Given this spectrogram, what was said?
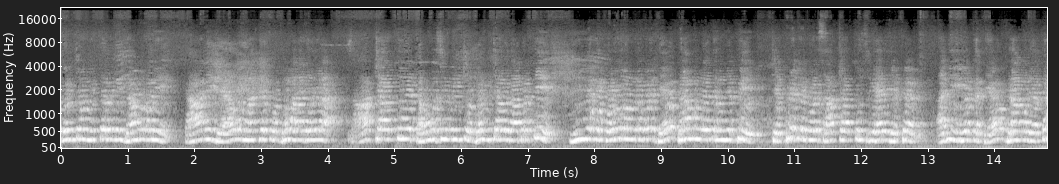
కొంచెం మిత్రుడి మిత్రులని కానీ దేవల మధ్య యొక్క ఉద్భవం అలా సాక్షాత్తు కర్మశివ నుంచి ఉద్భవించాడు కాబట్టి ఈ యొక్క కొడుకులందరూ కూడా దేవ బ్రాహ్మణులు అవుతారని చెప్పి చెప్పినట్టు కూడా సాక్షాత్తు శ్రీహరి చెప్పారు అది ఈ యొక్క దేవ బ్రాహ్మణుల యొక్క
